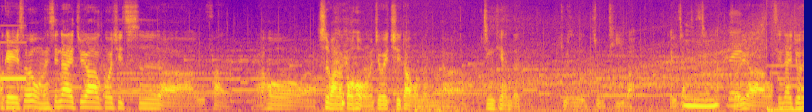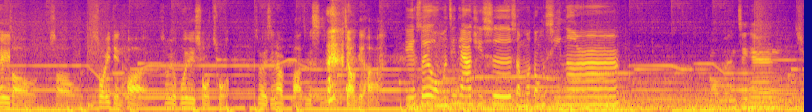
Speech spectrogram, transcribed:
OK，所以我们现在就要过去吃呃午饭，然后、呃、吃完了过后，我们就会去到我们呃今天的 就是主题吧，可以这样子讲啊。嗯所以啊，我现在就会少少说一点话，所以我不会说错，所以我现在把这个时间交给他。诶，所以我们今天要去吃什么东西呢？我们今天就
